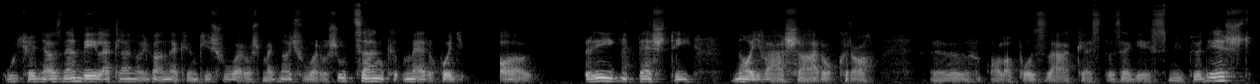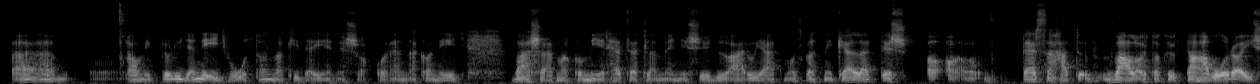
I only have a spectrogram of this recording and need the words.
Úgyhogy az nem véletlen, hogy van nekünk kis fuvaros, meg nagy fuvaros utcánk, mert hogy a régi pesti nagyvásárokra alapozzák ezt az egész működést amikből ugye négy volt annak idején, és akkor ennek a négy vásárnak a mérhetetlen mennyiségű áruját mozgatni kellett, és a, a, persze hát vállaltak ők távolra is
